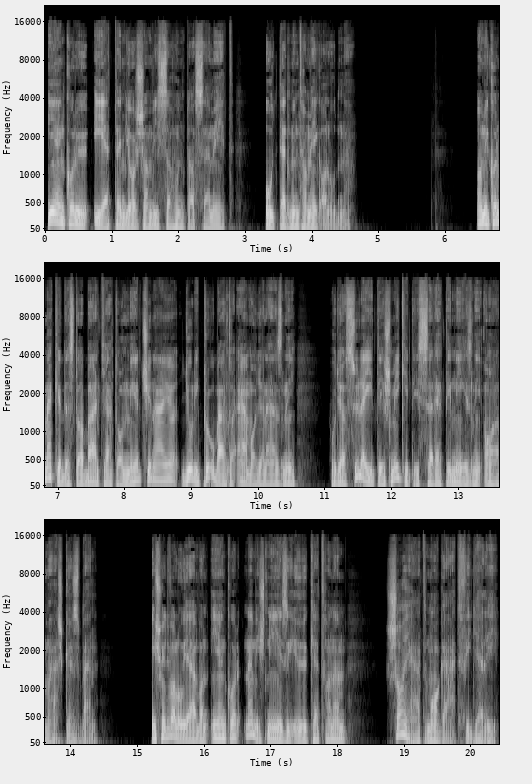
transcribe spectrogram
Ilyenkor ő ilyetten gyorsan visszahunyta a szemét. Úgy tett, mintha még aludna. Amikor megkérdezte a bátyától, miért csinálja, Gyuri próbálta elmagyarázni, hogy a szüleit és Mikit is szereti nézni almás közben. És hogy valójában ilyenkor nem is nézi őket, hanem saját magát figyeli,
